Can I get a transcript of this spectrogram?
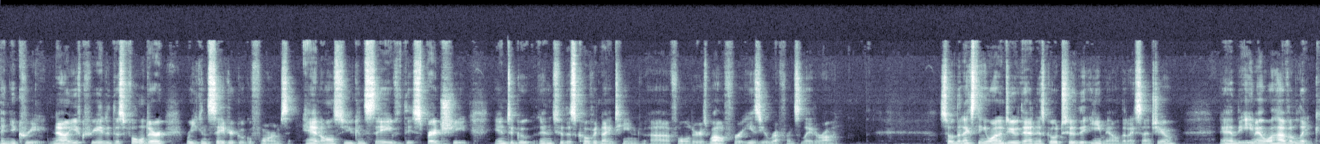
and you create. Now you've created this folder where you can save your Google Forms and also you can save the spreadsheet into, Google, into this COVID-19 uh, folder as well for easier reference later on. So the next thing you want to do then is go to the email that I sent you and the email will have a link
